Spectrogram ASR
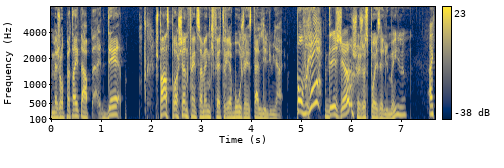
Mais je vais peut-être. en- Dès. Je pense prochaine fin de semaine qui fait très beau, j'installe les lumières. Pour vrai? Déjà? Je fais juste pas les allumer, là. OK,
